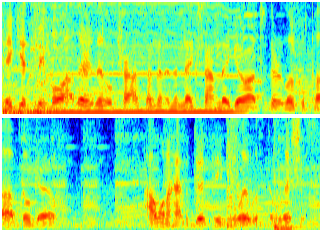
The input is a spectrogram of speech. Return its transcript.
It gets people out there that'll try something, and the next time they go out to their local pub, they'll go, I want to have a good people. It was delicious.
